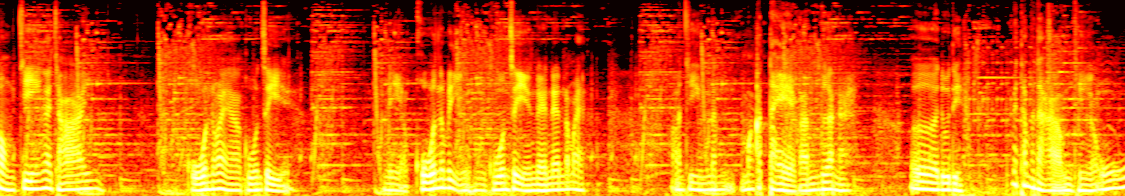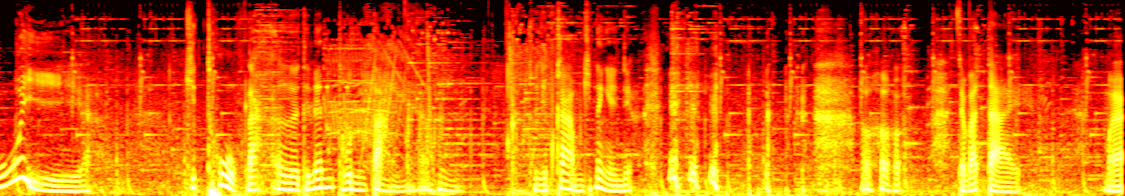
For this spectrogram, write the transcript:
ของจริงอะชายคูณทำไมอะคูณสี่นี่คูณทำไมอีกคูณสี่เน้นๆทำไมเอาจริงมันมันก็แตกอะเพื่อนนะเออดูดิ ไม่ธรรมดาจริงๆอะโอ้ย คิดถูกละเออที่เล่นทุนต่ำนะอืมทุนยิบก้ามคิดยังไงเนี่ยจะบ้าตาย มา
